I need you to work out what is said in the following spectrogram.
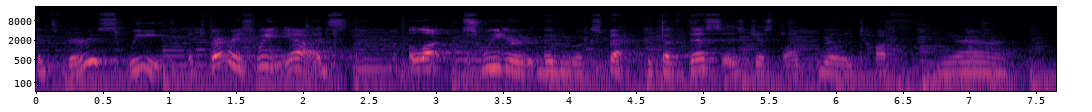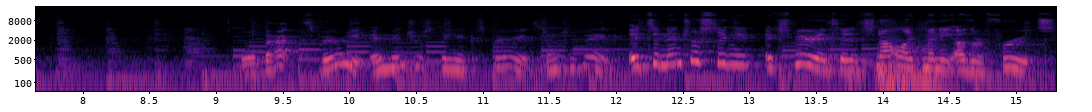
It's very sweet. It's very sweet, yeah. It's a lot sweeter than you expect because this is just like really tough. Yeah. Well, that's very an interesting experience, don't you think? It's an interesting experience and it's not like many other fruits.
